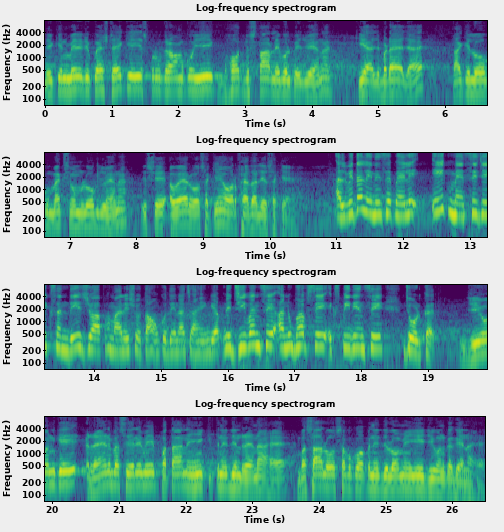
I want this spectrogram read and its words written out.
लेकिन मेरी रिक्वेस्ट है कि इस प्रोग्राम को एक बहुत विस्तार लेवल पे जो है ना, किया बढ़ाया जाए, ताकि लोग मैक्सिमम लोग जो है ना, इससे अवेयर हो सकें और फ़ायदा ले सकें। अलविदा लेने से पहले एक मैसेज एक संदेश जो आप हमारे श्रोताओं को देना चाहेंगे अपने जीवन से अनुभव से एक्सपीरियंस से जोड़कर। जीवन के रहन बसेरे में पता नहीं कितने दिन रहना है बसा लो सबको अपने दिलों में ये जीवन का गहना है।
